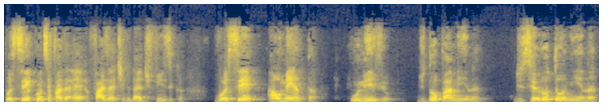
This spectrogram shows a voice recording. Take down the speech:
você, quando você faz, é, faz a atividade física, você aumenta o nível de dopamina, de serotonina,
